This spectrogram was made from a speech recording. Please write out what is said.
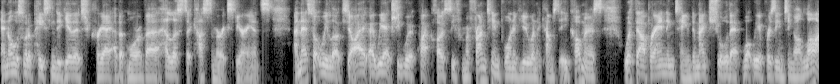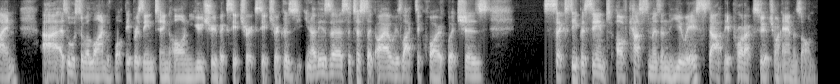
and all sort of piecing together to create a bit more of a holistic customer experience. And that's what we look. So I, I, we actually work quite closely from a front end point of view when it comes to e-commerce with our branding team to make sure that what we're presenting online uh, is also aligned with what they're presenting on YouTube, et cetera, et cetera. Because, you know, there's a statistic I always like to quote, which is 60% of customers in the US start their product search on Amazon,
